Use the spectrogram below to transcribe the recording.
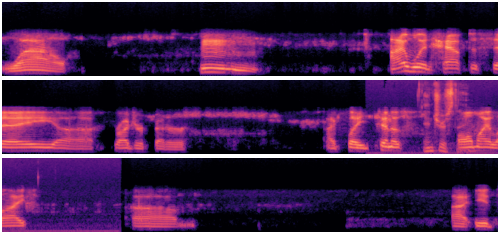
Wow. Hmm. I would have to say uh, Roger Federer. I played tennis Interesting. all my life. Um, uh, it's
